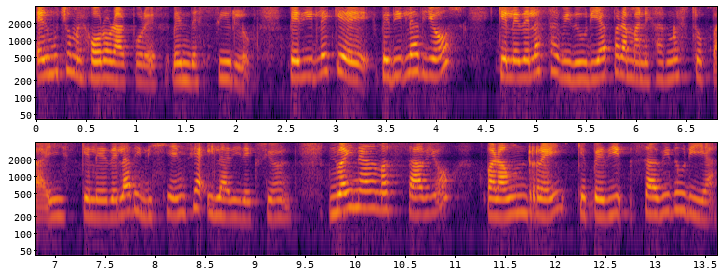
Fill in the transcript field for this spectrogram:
es mucho mejor orar por él, bendecirlo, pedirle que pedirle a Dios que le dé la sabiduría para manejar nuestro país, que le dé la diligencia y la dirección. No hay nada más sabio para un rey que pedir sabiduría.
